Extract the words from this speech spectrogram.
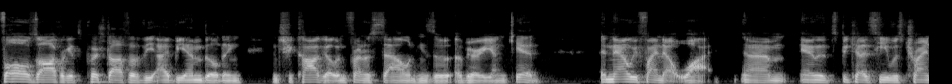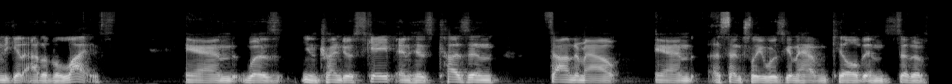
falls off or gets pushed off of the IBM building in Chicago in front of Sal when he's a, a very young kid. And now we find out why. Um, and it's because he was trying to get out of the life and was, you know, trying to escape. And his cousin found him out and essentially was going to have him killed. Instead of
